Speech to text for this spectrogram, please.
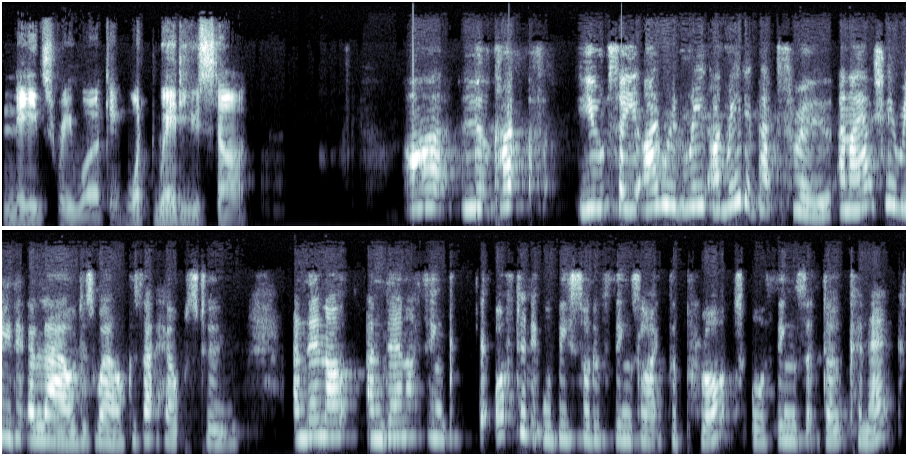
needs reworking? What, where do you start? Uh, look, I, you so you, I would read I read it back through, and I actually read it aloud as well because that helps too. And then I and then I think often it will be sort of things like the plot or things that don't connect.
